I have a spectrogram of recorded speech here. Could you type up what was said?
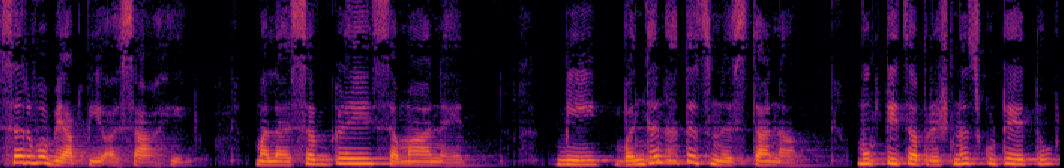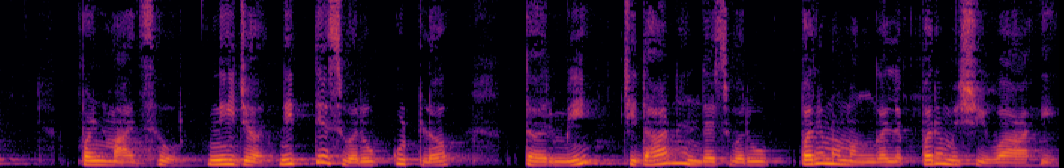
सर्व व्यापी असा आहे. मला सगळे समान आहेत. मी बंधनातच नसताना मुक्तीचा प्रश्नच कुठे येतो? पण माझं निज नित्य स्वरूप कुठलं तर मी चिदानंद स्वरूप परममंगल परमशिव आहे.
